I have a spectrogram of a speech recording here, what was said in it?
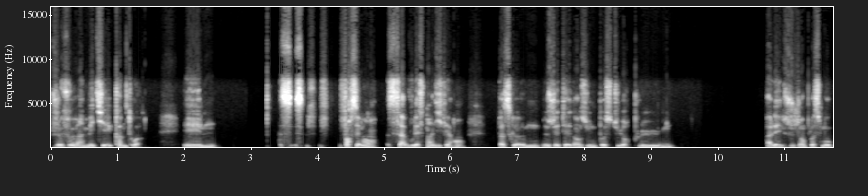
Je veux un métier comme toi. Et forcément, ça ne vous laisse pas indifférent, parce que j'étais dans une posture plus allez, j'emploie ce mot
